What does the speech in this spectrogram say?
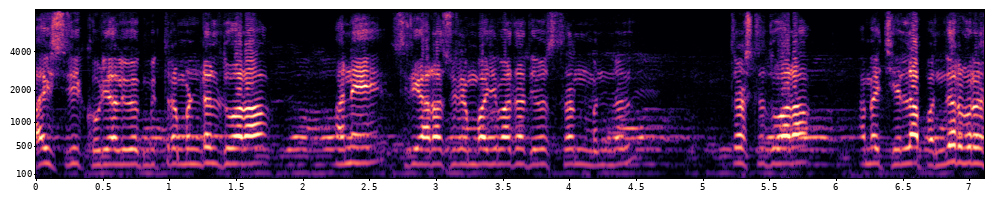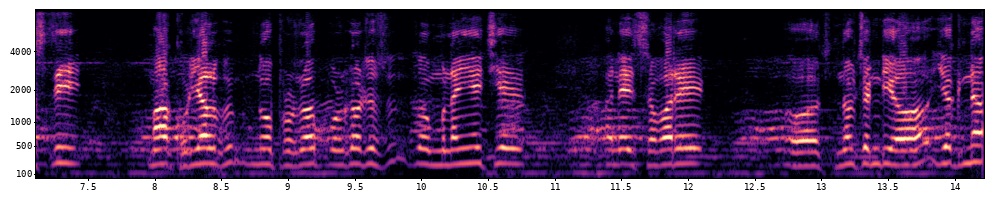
આઈ શ્રી ખોડિયાલ યુવક મિત્ર મંડળ દ્વારા અને શ્રી આરાસુરી અંબાજી માતા દેવસ્થાન મંડળ ટ્રસ્ટ દ્વારા અમે છેલ્લા પંદર વર્ષથી માં ખોડિયાલનો પ્રોગ્રામ પ્રોગ્રામ મનાવીએ છીએ અને સવારે નવચંડી યજ્ઞ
